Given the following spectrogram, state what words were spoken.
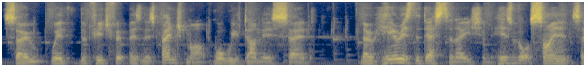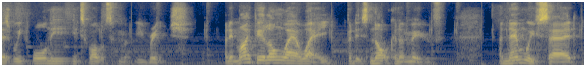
So with the Future Fit Business Benchmark, what we've done is said, no, here is the destination. Here's what science says we all need to ultimately reach. And it might be a long way away, but it's not going to move. And then we've said,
